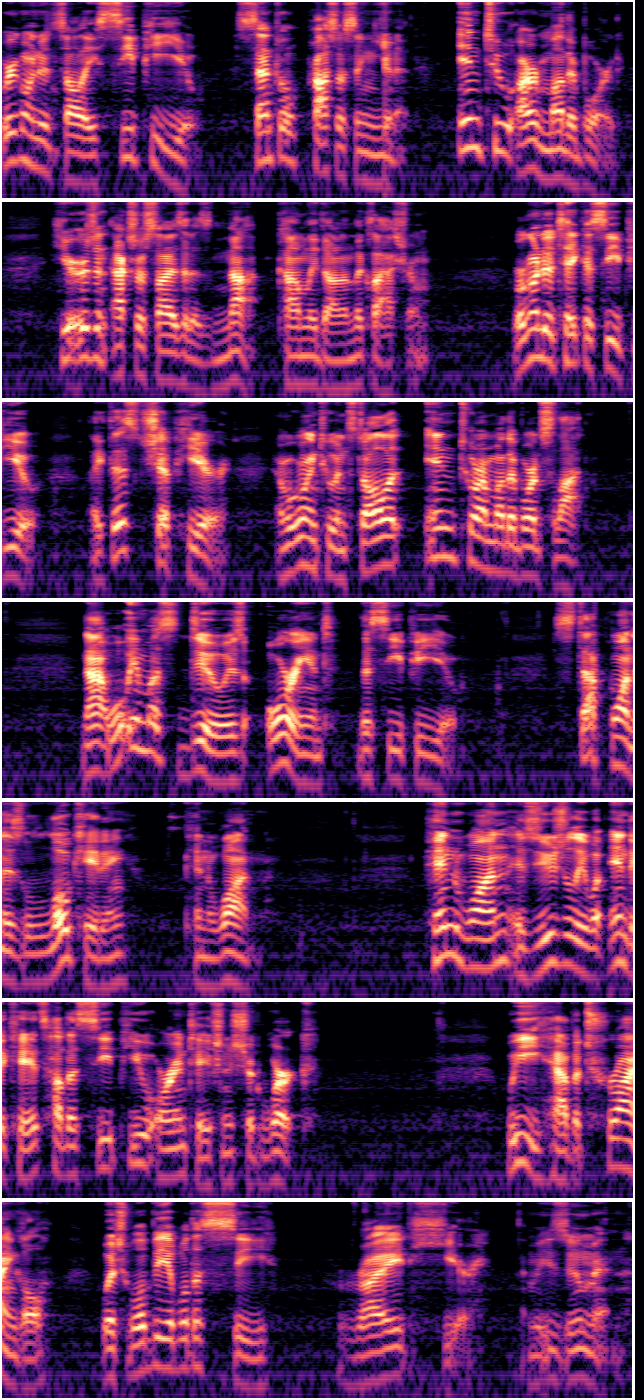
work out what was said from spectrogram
we're going to install a CPU, Central Processing Unit, into our motherboard. Here is an exercise that is not commonly done in the classroom. We're going to take a CPU, like this chip here, and we're going to install it into our motherboard slot. Now what we must do is orient the CPU. Step 1 is locating pin 1. Pin 1 is usually what indicates how the CPU orientation should work. We have a triangle which we'll be able to see right here. Let me zoom in.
